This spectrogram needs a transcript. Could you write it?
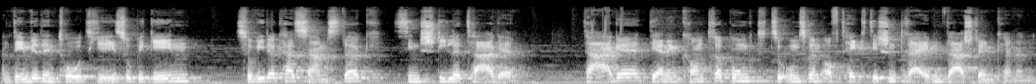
an dem wir den Tod Jesu begehen, sowie der Kar-Samstag sind stille Tage. Tage, die einen Kontrapunkt zu unserem oft hektischen Treiben darstellen können.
